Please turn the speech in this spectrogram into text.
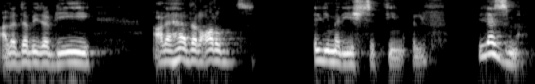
على دبليو دبليو إي. على هذا العرض اللي مليش ستين ألف لازمة.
